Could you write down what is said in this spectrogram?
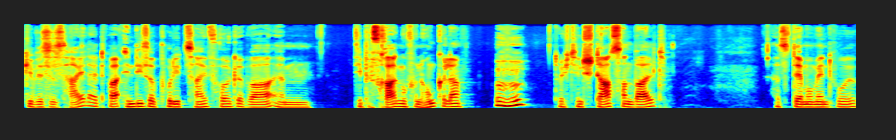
gewisses Highlight war in dieser Polizeifolge, war ähm, die Befragung von Hunkeler mhm. durch den Staatsanwalt. Also der Moment, wo,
